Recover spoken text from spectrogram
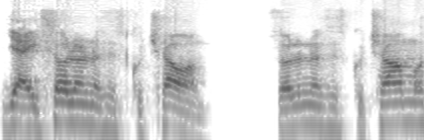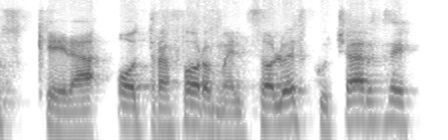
y ahí solo nos escuchábamos, solo nos escuchábamos, que era otra forma, el solo escucharse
